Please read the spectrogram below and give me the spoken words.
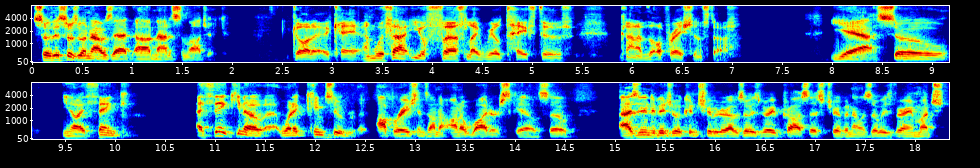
So this was when I was at uh, Madison Logic. Got it. Okay. And was that your first like real taste of kind of the operation stuff? Yeah. So you know, I think I think you know when it came to operations on a, on a wider scale. So as an individual contributor, I was always very process driven. I was always very much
